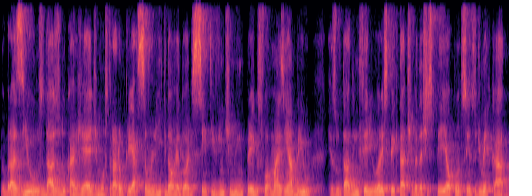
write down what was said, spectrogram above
No Brasil, os dados do CAGED mostraram criação líquida ao redor de 120 mil empregos formais em abril, resultado inferior à expectativa da XP e ao consenso de mercado.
